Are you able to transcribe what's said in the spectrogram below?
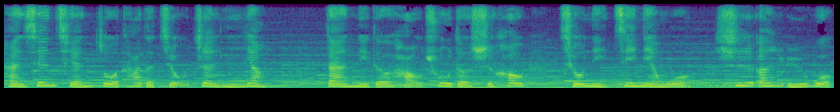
和先前做他的酒证一样。但你得好处的时候，求你纪念我，施恩于我，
